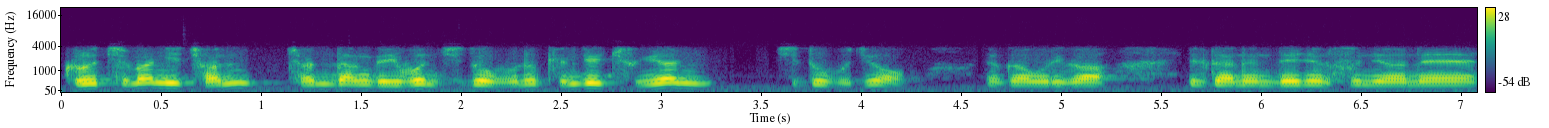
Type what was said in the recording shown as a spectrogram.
그렇지만 이 전 전당대 이번 지도부는 굉장히 중요한 지도부죠. 그러니까 우리가 일단은 내년 후년에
